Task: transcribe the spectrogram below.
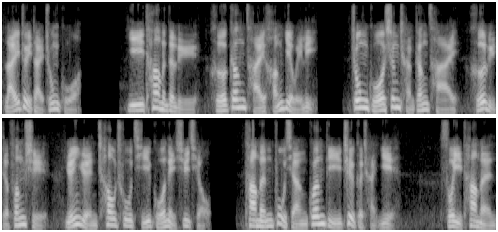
来对待中国？以他们的铝和钢材行业为例，中国生产钢材和铝的方式远远超出其国内需求，他们不想关闭这个产业，所以他们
